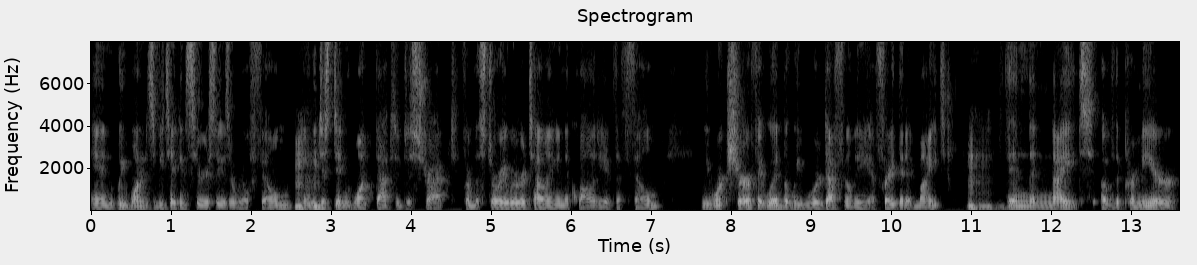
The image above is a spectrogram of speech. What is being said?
And we wanted it to be taken seriously as a real film, mm-hmm. and we mm-hmm. just didn't want that to distract from the story we were telling and the quality of the film. We weren't sure if it would, but we were definitely afraid that it might. Mm-hmm. Then the night of the premiere,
